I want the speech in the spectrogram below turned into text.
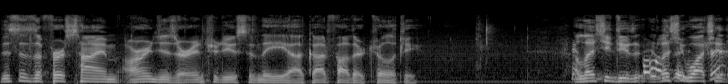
This is the first time oranges are introduced in the uh, Godfather trilogy. Unless you do, unless you watch it.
